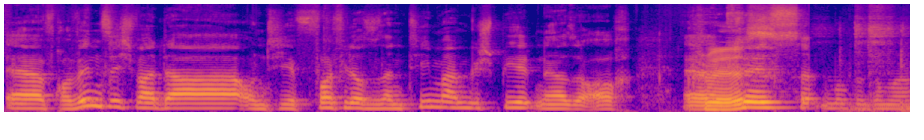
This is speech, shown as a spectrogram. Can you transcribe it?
äh, Frau Winzig war da und hier voll viele aus unserem Team haben gespielt. Ne? Also auch äh, Chris. Chris hat Mucke gemacht.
